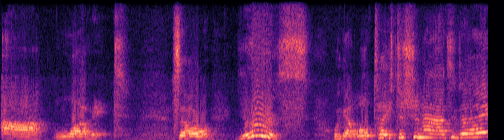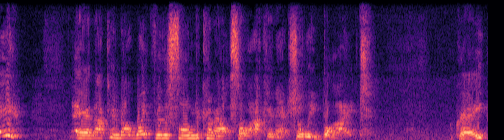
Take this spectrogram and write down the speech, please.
I love it. So, yes, we got a little taste of Shania today. And I cannot wait for this song to come out so I can actually buy it. Okay?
